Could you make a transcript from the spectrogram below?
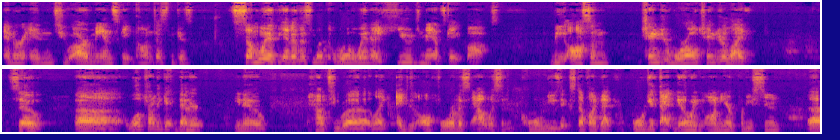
enter into our Manscaped contest because someone at the end of this month will win a huge Manscaped box. Be awesome, change your world, change your life. So uh, we'll try to get better, you know, how to uh, like exit all four of us out with some cool music, stuff like that. We'll get that going on here pretty soon. Uh,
